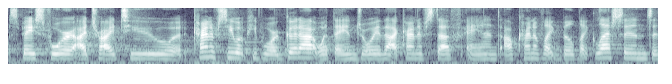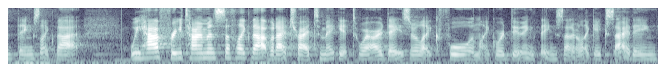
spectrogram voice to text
Space 4, I try to kind of see what people are good at, what they enjoy, that kind of stuff, and I'll kind of like build like lessons and things like that. We have free time and stuff like that, but I try to make it to where our days are like full and like we're doing things that are like exciting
